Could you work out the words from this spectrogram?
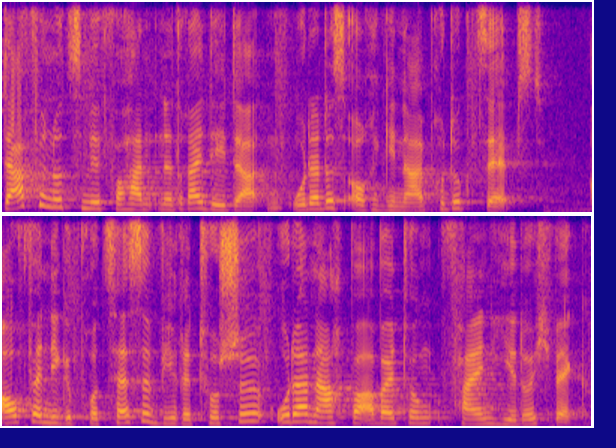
Dafür nutzen wir vorhandene 3D-Daten oder das Originalprodukt selbst. Aufwendige Prozesse wie Retusche oder Nachbearbeitung fallen hierdurch weg.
